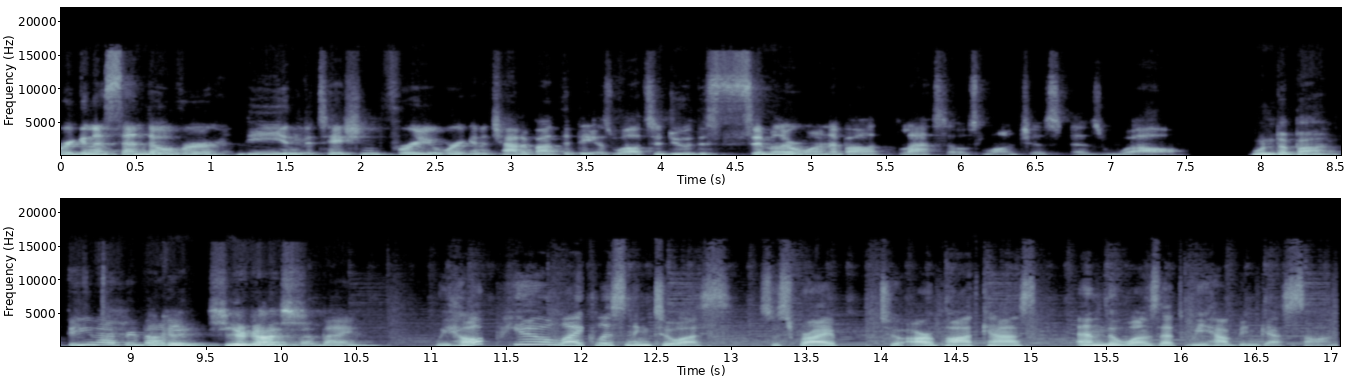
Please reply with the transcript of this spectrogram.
we're gonna send over the invitation for you. We're gonna chat about the day as well to do the similar one about Lasso's launches as well. wunderbar. See you everybody. Okay. See you guys. Bye bye. We hope you like listening to us. Subscribe to our podcast and the ones that we have been guests on.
